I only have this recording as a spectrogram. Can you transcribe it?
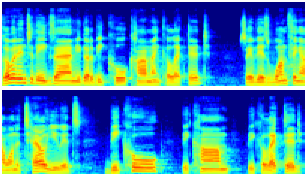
Going into the exam, you've got to be cool, calm, and collected. So if there's one thing I want to tell you, it's be cool, be calm, be collected,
